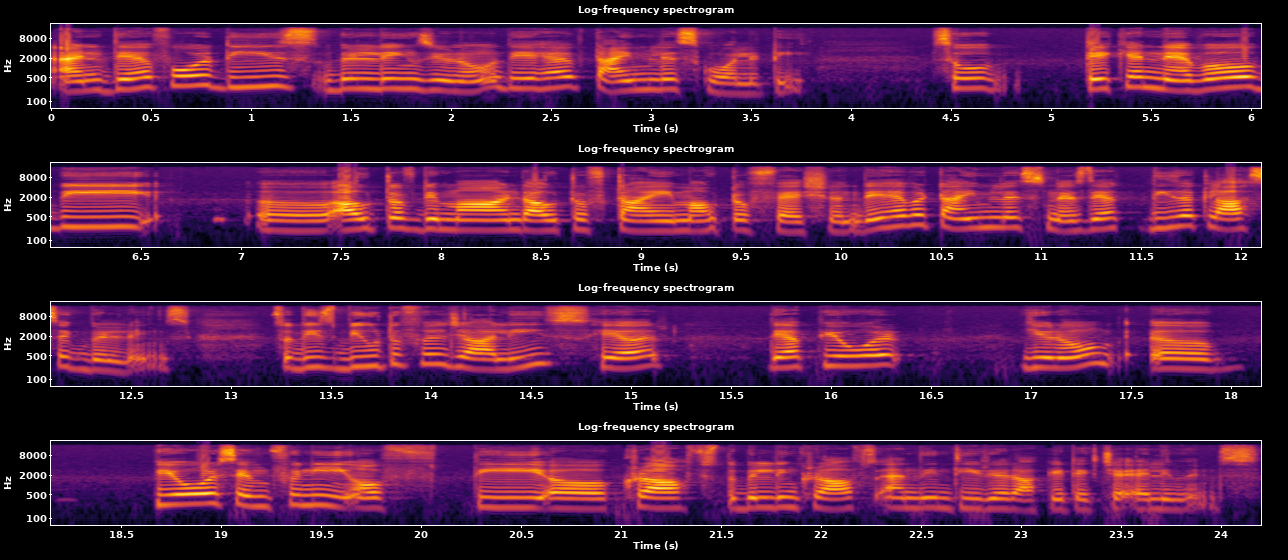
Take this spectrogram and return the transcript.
And therefore these buildings you know they have timeless quality. So they can never be uh, out of demand, out of time, out of fashion. They have a timelessness. Are, these are classic buildings. So these beautiful jalis here, they are pure, you know, uh, pure symphony of the uh, crafts, the building crafts and the interior architecture elements.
